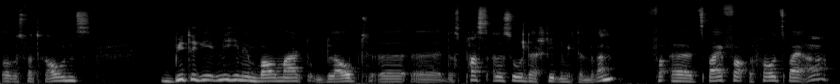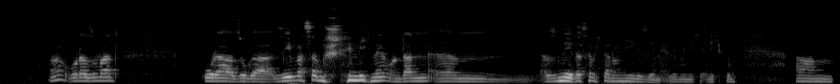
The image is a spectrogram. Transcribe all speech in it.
eures Vertrauens. Bitte geht nicht in den Baumarkt und glaubt, äh, äh, das passt alles so. Da steht nämlich dann dran, 2 v, V2A ne, oder sowas. Oder sogar seewasserbeständig. Ne? Und dann, ähm, also nee, das habe ich da noch nie gesehen, ehrlich, wenn ich ehrlich bin. Ähm,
